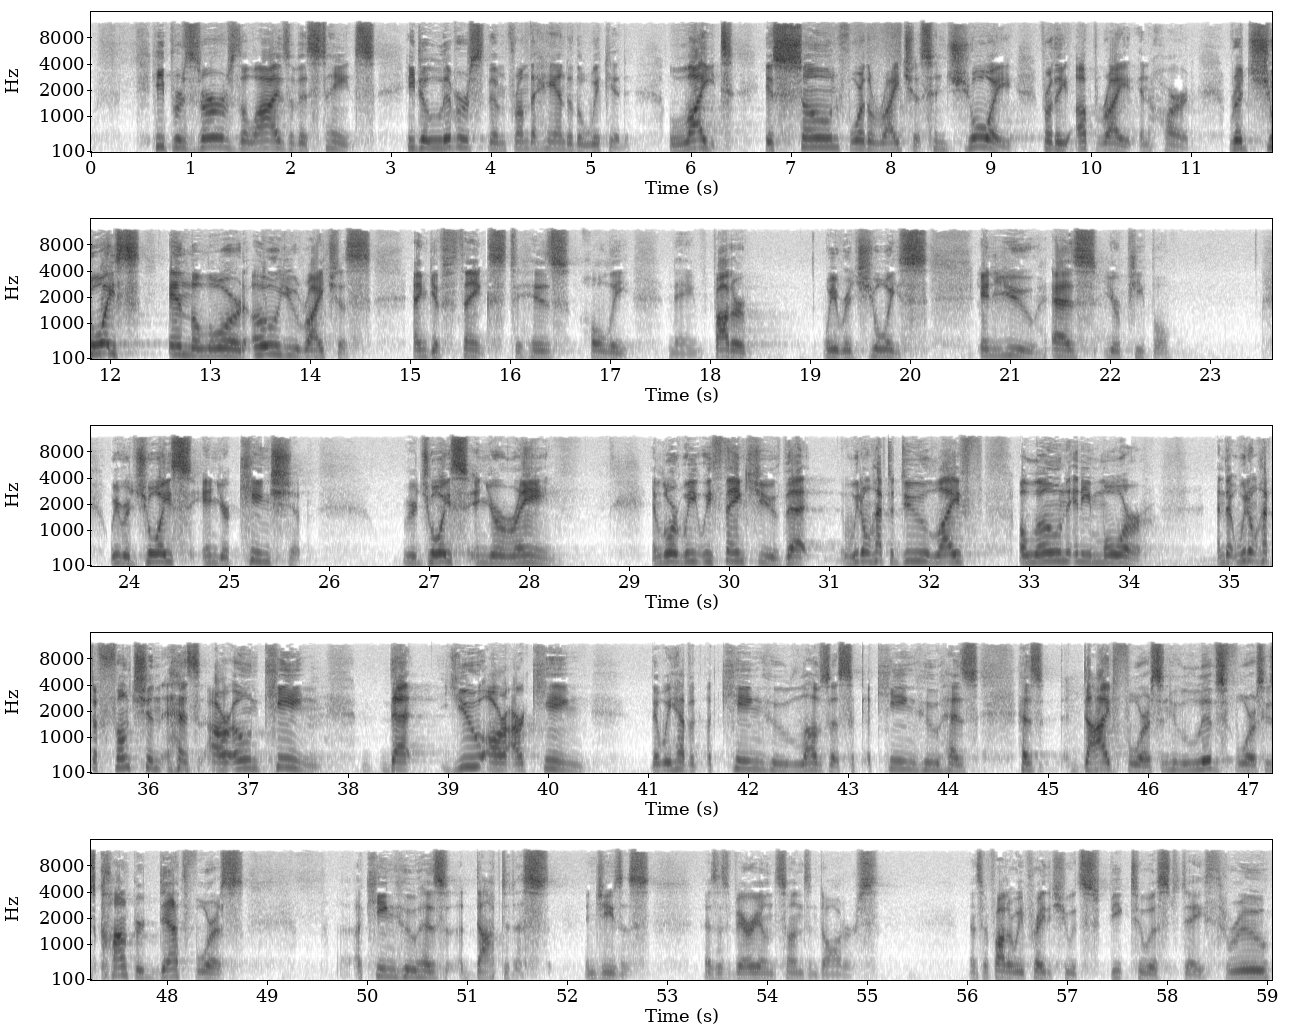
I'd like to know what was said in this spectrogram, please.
He preserves the lives of his saints. He delivers them from the hand of the wicked. Light is sown for the righteous, and joy for the upright in heart. Rejoice in the Lord, O you righteous, and give thanks to his holy name. Father, we rejoice in you as your people. We rejoice in your kingship. We rejoice in your reign. And Lord, we, we thank you that we don't have to do life alone anymore and that we don't have to function as our own king, that you are our king, that we have a, a, king who loves us, a, king who has, has died for us and who lives for us, who's conquered death for us, a king who has adopted us in Jesus as his very own sons and daughters. And so, Father, we pray that you would speak to us today through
